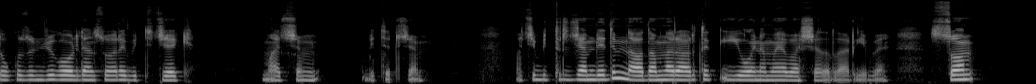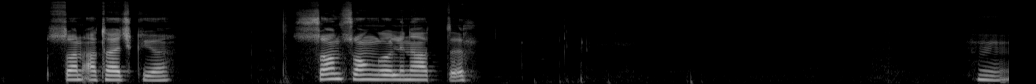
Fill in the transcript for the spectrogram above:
9. golden sonra bitecek. Maçım bitireceğim. Maçı bitireceğim dedim de adamlar artık iyi oynamaya başladılar gibi. Son son atağa çıkıyor. Son son golünü attı. Hmm.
